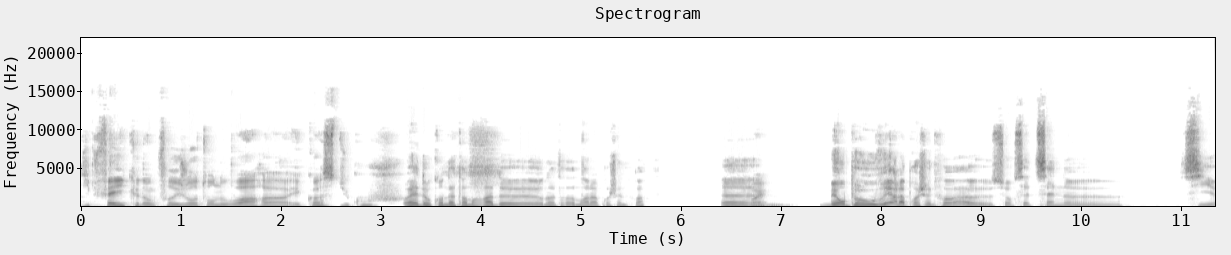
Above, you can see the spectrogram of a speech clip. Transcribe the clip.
deepfake, donc faudrait que je retourne voir euh, Écosse, du coup. Ouais, donc on attendra de, on attendra la prochaine fois. Euh, Ouais. Mais on peut ouvrir la prochaine fois euh, sur cette scène euh, si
